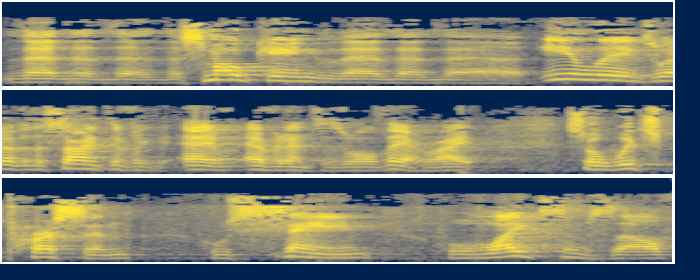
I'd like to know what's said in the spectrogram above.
The, the, the, the smoking, the, the, the e-ligs, whatever, the scientific ev- evidence is all there, right? So which person who's sane, who likes himself,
